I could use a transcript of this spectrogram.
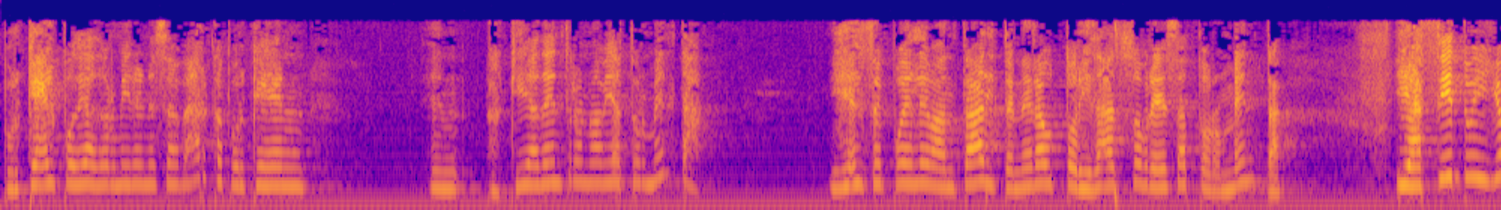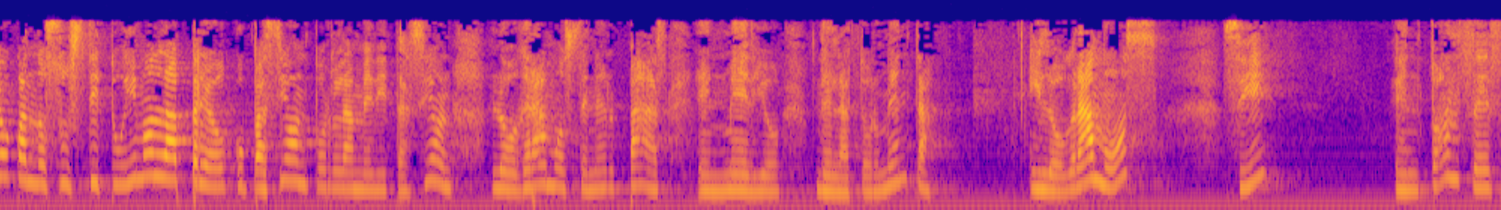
¿Por qué él podía dormir en esa barca? Porque en, en, aquí adentro no había tormenta. Y él se puede levantar y tener autoridad sobre esa tormenta. Y así tú y yo, cuando sustituimos la preocupación por la meditación, logramos tener paz en medio de la tormenta. Y logramos, ¿sí? Entonces,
